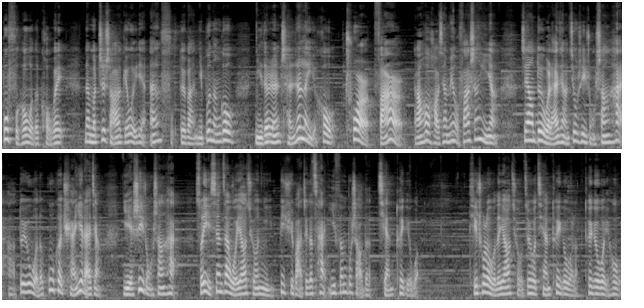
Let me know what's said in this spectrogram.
不符合我的口味，那么至少要给我一点安抚，对吧？你不能够你的人承认了以后出尔反尔，然后好像没有发生一样，这样对我来讲就是一种伤害啊，对于我的顾客权益来讲也是一种伤害。所以现在我要求你必须把这个菜一分不少的钱退给我。提出了我的要求，最后钱退给我了。退给我以后，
